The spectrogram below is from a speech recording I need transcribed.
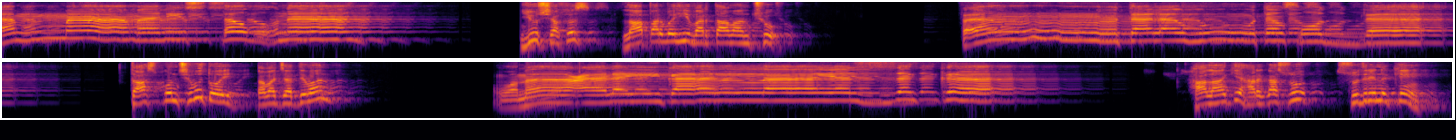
أما من استغنى یُس شخص لاپروٲہی ورتاوان چھُ۔ فأنت له تصدى تس کُن چھِوٕ تُہۍ توجہ دِوان وما عليك ألا يزكى حالانکہِ ہرگاہ سُہ سُدرِ نہٕ کینٛہہ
